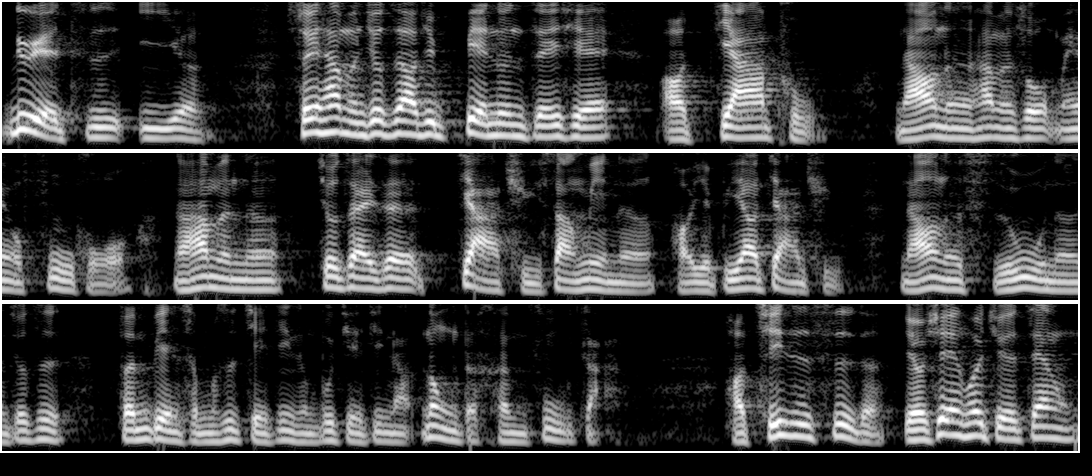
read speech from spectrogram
略知一二，所以他们就是要去辩论这些哦家谱。然后呢，他们说没有复活，那他们呢就在这嫁娶上面呢，好也不要嫁娶。然后呢，食物呢就是分辨什么是洁净，什么不洁净，然后弄得很复杂。好，其实是的，有些人会觉得这样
